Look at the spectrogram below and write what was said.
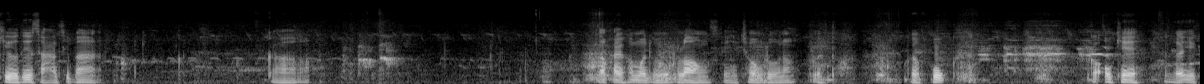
คิวที่35ก็ถ้าใครเข้ามาดูลองเสี่ยงโชคดูเนาะเผื่อตัวเผื่อฟุก ก็โอเคเหลืออีก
